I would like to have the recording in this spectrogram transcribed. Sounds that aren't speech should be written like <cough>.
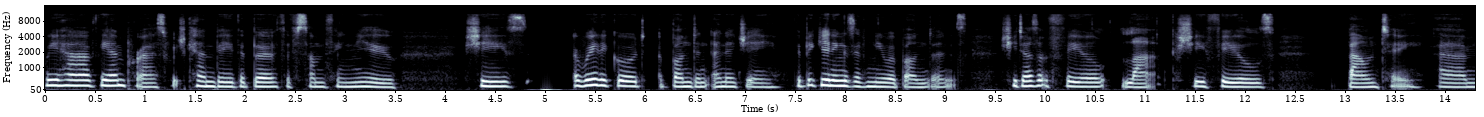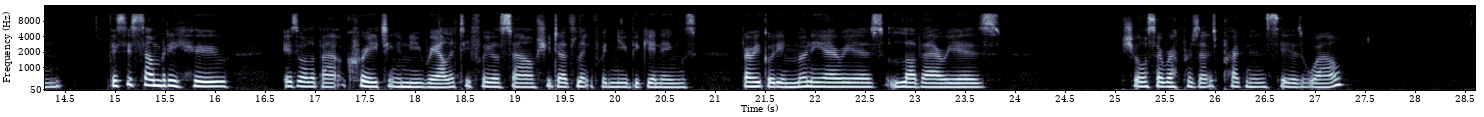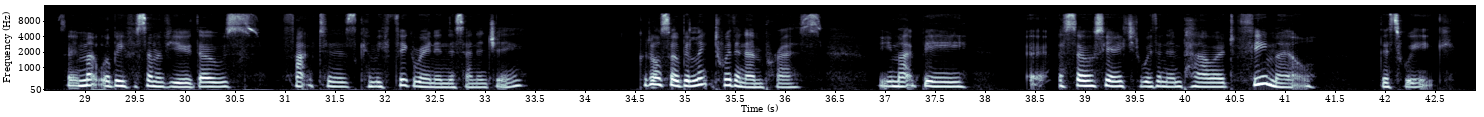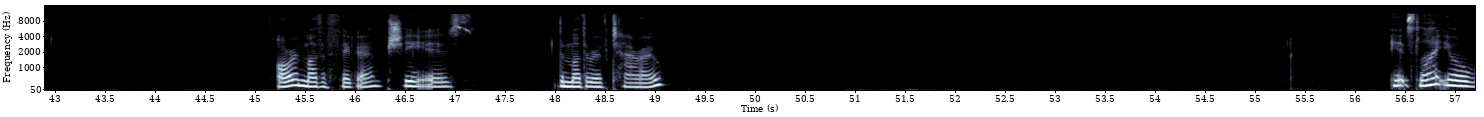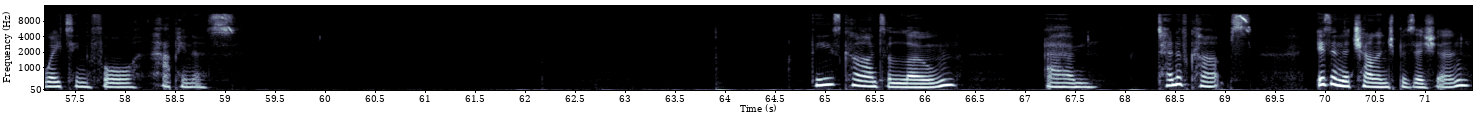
We have the Empress, which can be the birth of something new. She's a really good, abundant energy, the beginnings of new abundance. She doesn't feel lack, she feels bounty. Um, this is somebody who is all about creating a new reality for yourself. She does link with new beginnings, very good in money areas, love areas. She also represents pregnancy as well. So it might well be for some of you, those factors can be figuring in this energy. Could also be linked with an empress. You might be uh, associated with an empowered female this week. Or a mother figure. She is the mother of tarot. It's like you're waiting for happiness. These cards alone, um, Ten of Cups is in the challenge position,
